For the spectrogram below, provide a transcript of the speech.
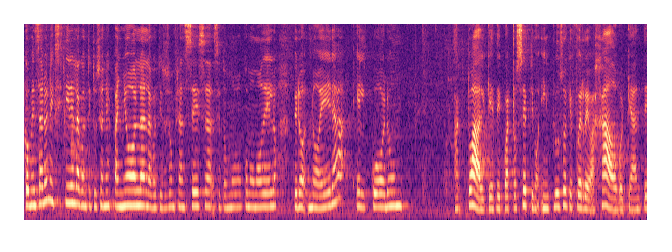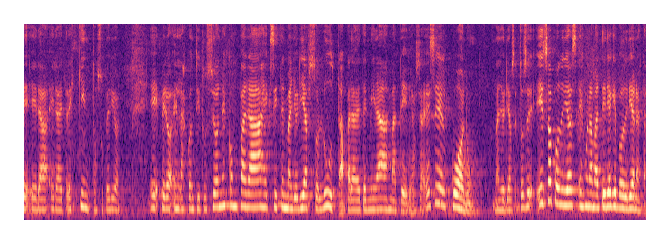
comenzaron a existir en la Constitución española, en la Constitución francesa, se tomó como modelo, pero no era el quórum actual, que es de 4 séptimos, incluso que fue rebajado, porque antes era, era de 3 quintos superior. Eh, pero en las constituciones comparadas existen mayoría absoluta para determinadas materias, o sea, ese es el quórum mayoría. Entonces, esa podría, es una materia que podría no estar.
